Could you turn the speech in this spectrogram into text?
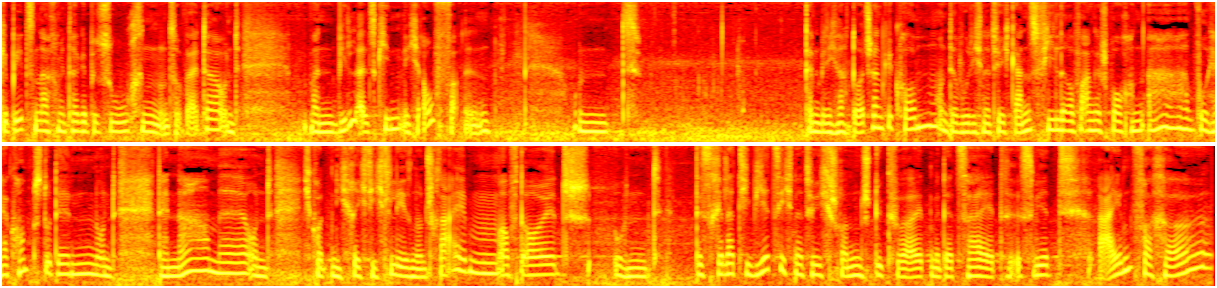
Gebetsnachmittage besuchen und so weiter. Und man will als Kind nicht auffallen. Und dann bin ich nach Deutschland gekommen und da wurde ich natürlich ganz viel darauf angesprochen, ah, woher kommst du denn und dein Name und ich konnte nicht richtig lesen und schreiben auf Deutsch und das relativiert sich natürlich schon ein Stück weit mit der Zeit. Es wird einfacher,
